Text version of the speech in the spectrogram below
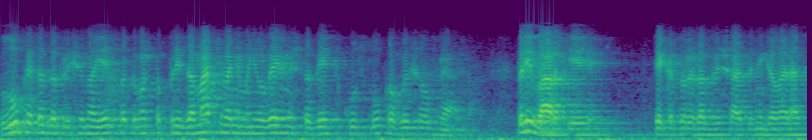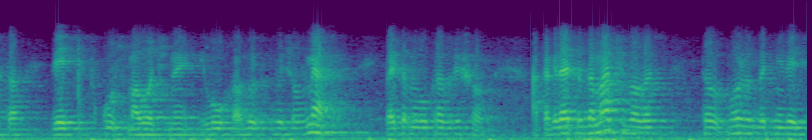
Лук это запрещено есть, потому что при замачивании мы не уверены, что весь вкус лука вышел в мясо. При варке, те, которые разрешают, они говорят, что весь вкус молочный лука вы- вышел в мясо, поэтому лук разрешен. А когда это замачивалось, то может быть не весь,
